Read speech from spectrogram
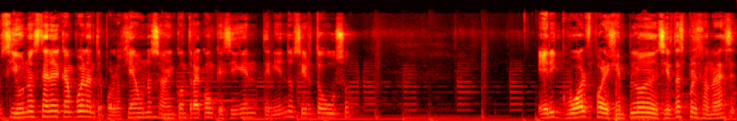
si uno está en el campo de la antropología, uno se va a encontrar con que siguen teniendo cierto uso. Eric Wolf, por ejemplo, en ciertas personas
